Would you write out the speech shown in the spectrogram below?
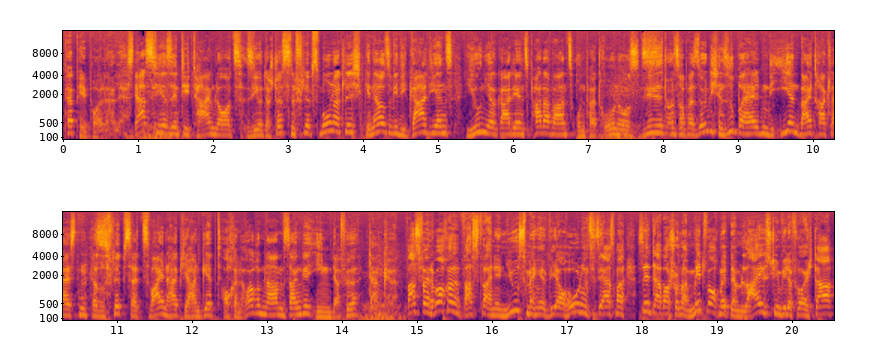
per PayPal da lässt. Das hier sind die Time Lords. Sie unterstützen Flips monatlich monatlich, genauso wie die Guardians, Junior Guardians, Padawans und Patronus. Sie sind unsere persönlichen Superhelden, die ihren Beitrag leisten, dass es Flips seit zweieinhalb Jahren gibt. Auch in eurem Namen sagen wir Ihnen dafür Danke. Was für eine Woche, was für eine Newsmenge. Wir erholen uns jetzt erstmal, sind aber schon am Mittwoch mit einem Livestream wieder für euch da,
